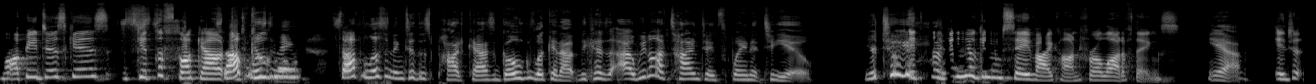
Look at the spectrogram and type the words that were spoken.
floppy disk is, get the fuck out. stop Google. listening stop listening to this podcast go look it up because uh, we don't have time to explain it to you you're too It's the video game save icon for a lot of things. yeah It's just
